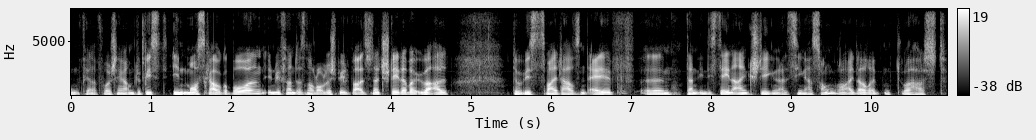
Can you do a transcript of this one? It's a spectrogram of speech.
ungefähr eine Vorstellung haben. Du bist in Moskau geboren, inwiefern das eine Rolle spielt, weiß ich nicht, steht aber überall. Du bist 2011 äh, dann in die Szene eingestiegen als Singer-Songwriterin. Du hast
